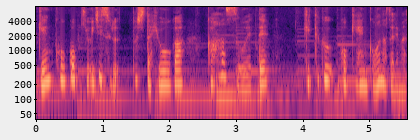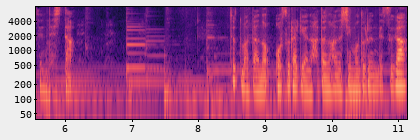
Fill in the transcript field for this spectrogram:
現行国旗を維持するとした票が過半数を得て結局国旗変更はなされませんでした。ちょっとまたあのオーストラリアの旗の話に戻るんですが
